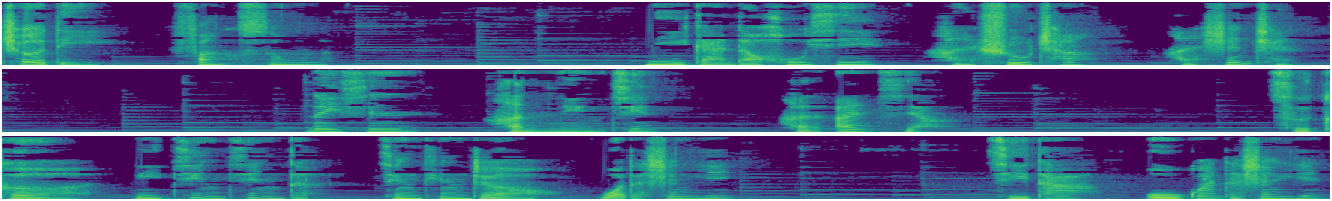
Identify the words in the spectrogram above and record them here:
彻底放松了。你感到呼吸很舒畅，很深沉，内心很宁静，很安详。此刻，你静静的倾听着我的声音，其他无关的声音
